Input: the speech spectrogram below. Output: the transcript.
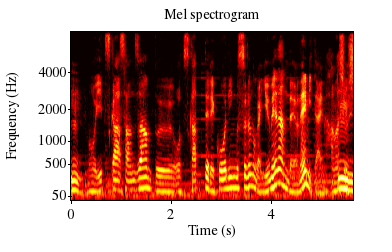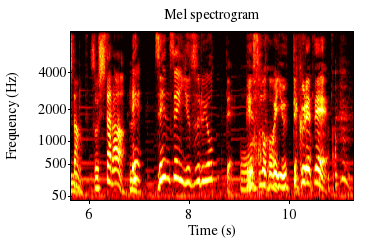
うん。もういつかサンズアンプを使ってレコーディングするのが夢なんだよねみたいな話をしたの、そしたら「うん。え全然譲るよ」ってベー。スの子が言ってくれて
